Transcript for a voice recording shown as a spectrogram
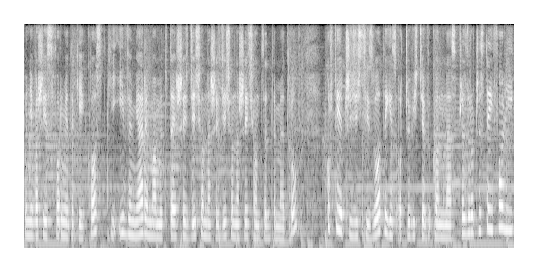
ponieważ jest w formie takiej kostki i wymiary mamy tutaj 60 na 60 na 60 cm. Kosztuje 30 zł, jest oczywiście wykonana z przezroczystej folii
